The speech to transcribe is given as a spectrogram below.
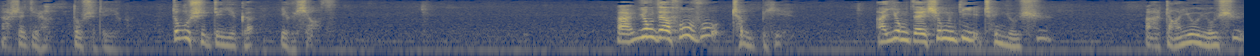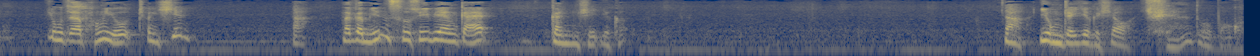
啊，实际上都是这一个，都是这一个一个孝字。啊，用在夫妇称别，啊，用在兄弟称有序，啊，长幼有序；用在朋友称信，啊，那个名词随便改，根是一个，啊，用这一个孝，全都包括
